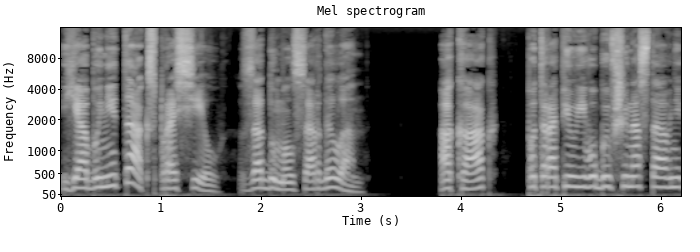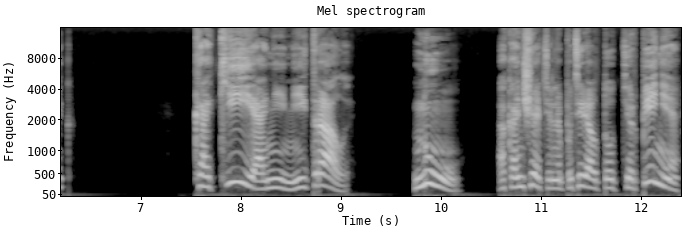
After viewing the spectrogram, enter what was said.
я бы не так спросил, задумался Арделан. А как? Поторопил его бывший наставник. Какие они нейтралы? «Ну!» — окончательно потерял тот терпение,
